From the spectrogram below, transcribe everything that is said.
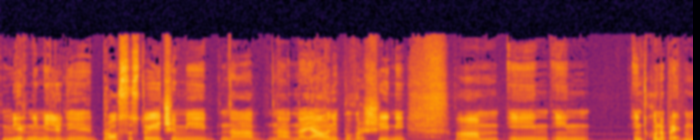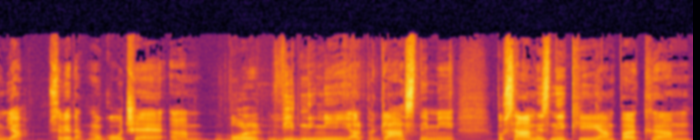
mirnimi ljudmi, prosto stoječimi na, na, na javni površini, um, in, in, in tako naprej. Ja, seveda, mogoče um, bolj vidnimi ali pa glasnimi posamezniki, ampak um,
